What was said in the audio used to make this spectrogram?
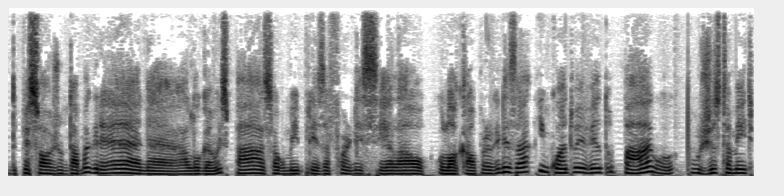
do pessoal juntar uma grana, alugar um espaço, alguma empresa fornecer lá o, o local para organizar, enquanto o evento pago, justamente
